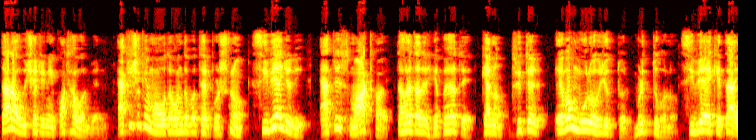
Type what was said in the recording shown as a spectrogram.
তারাও বিষয়টি নিয়ে কথা বলবেন। একই সঙ্গে মমতা বন্দ্যোপাধ্যায়ের প্রশ্ন, সিবিআই যদি এতই স্মার্ট হয়, তাহলে তাদের হেফাজতে কেন ধৃতের এবং মূল অভিযুক্তর মৃত্যু হলো? সিবিআই কে তাই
